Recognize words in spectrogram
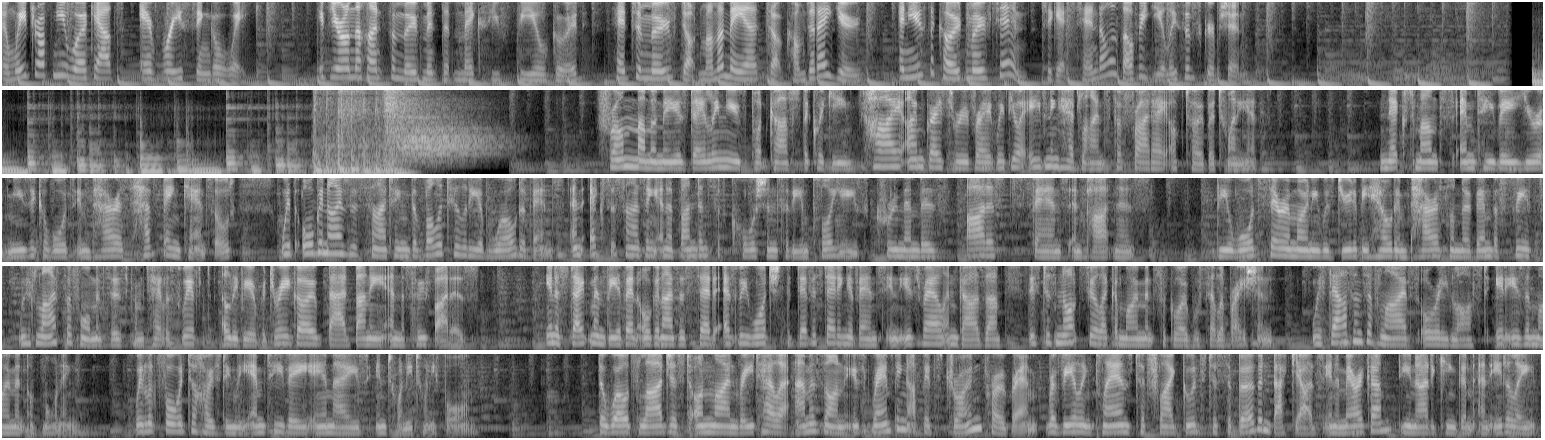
and we drop new workouts every single week. If you're on the hunt for movement that makes you feel good, head to move.mamamia.com.au and use the code MOVE10 to get $10 off a yearly subscription. From Mamamia's daily news podcast, The Quicky. Hi, I'm Grace Rouvray with your evening headlines for Friday, October 20th. Next month's MTV Europe Music Awards in Paris have been cancelled, with organisers citing the volatility of world events and exercising an abundance of caution for the employees, crew members, artists, fans, and partners. The awards ceremony was due to be held in Paris on November 5th, with live performances from Taylor Swift, Olivia Rodrigo, Bad Bunny, and the Foo Fighters. In a statement, the event organisers said, As we watch the devastating events in Israel and Gaza, this does not feel like a moment for global celebration. With thousands of lives already lost, it is a moment of mourning. We look forward to hosting the MTV EMAs in 2024. The world's largest online retailer, Amazon, is ramping up its drone program, revealing plans to fly goods to suburban backyards in America, the United Kingdom, and Italy.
